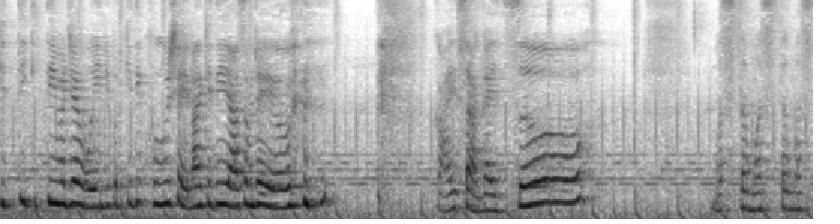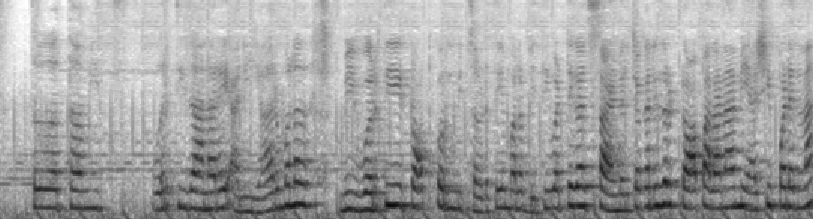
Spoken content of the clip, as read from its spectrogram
किती किती म्हणजे वहिनी पण किती खुश आहे ना किती असं म्हणजे काय सांगायचं? मस्त मस्त मस्त आता मी वरती जाणार आहे. आणि यार मला मी वरती टॉप करून मी चढते. मला भीती वाटते का सँडलच्या खाली जर टॉप आला ना मी अशी पडेल ना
